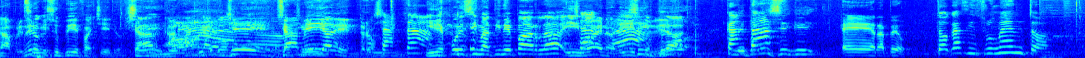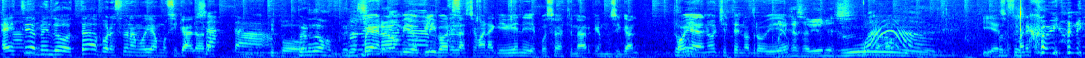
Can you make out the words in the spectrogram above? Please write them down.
No, primero que es un pibe fachero. Ya, Sí. arranca No, con- canchero, ya media adentro. Ya está. Y después encima tiene parla y Ya bueno, está. listo, Sí, olvidate. me ¿Cantás? parece que Eh, rapeo. ¿Tocas instrumento? Estoy aprendiendo, estaba por hacer una movida musical ahora. Ya está. Tipo, Perdón, pero Voy a grabar un videoclip ahora la semana que viene y después se va a estrenar, que es musical. Hoy a la noche está en otro video. ¿Manejas aviones? Wow. Y eso, manejo aviones.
